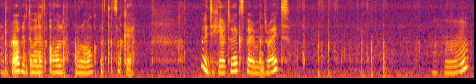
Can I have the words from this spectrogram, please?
I'm probably doing it all wrong, but that's okay. We're here to experiment, right? Mm hmm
